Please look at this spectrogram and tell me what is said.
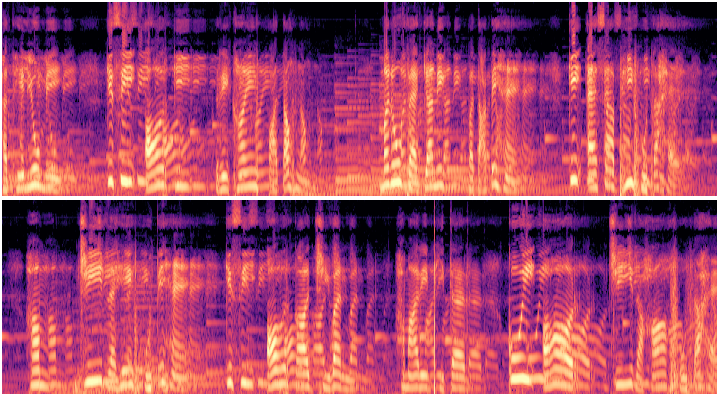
हथेलियों में किसी और की रेखाएँ पाता हूँ। मनोवैज्ञानिक बताते हैं कि ऐसा भी होता है। हम जी रहे होते हैं किसी और का जीवन। हमारे भीतर कोई और जी रहा होता है।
